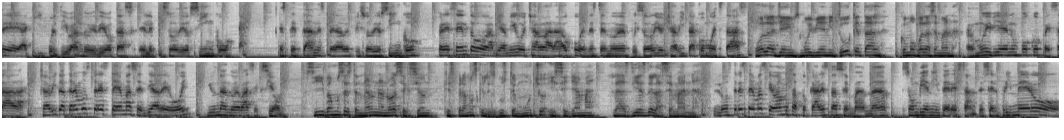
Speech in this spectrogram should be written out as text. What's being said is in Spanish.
Nuevamente aquí cultivando idiotas, el episodio 5, este tan esperado episodio 5. Presento a mi amigo Chava Araujo en este nuevo episodio. Chavita, ¿cómo estás? Hola James, muy bien. ¿Y tú qué tal? ¿Cómo fue la semana? Ah, muy bien, un poco pesada. Chavita, tenemos tres temas el día de hoy y una nueva sección. Sí, vamos a estrenar una nueva sección que esperamos que les guste mucho y se llama Las 10 de la semana. Los tres temas que vamos a tocar esta semana son bien interesantes. El primero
